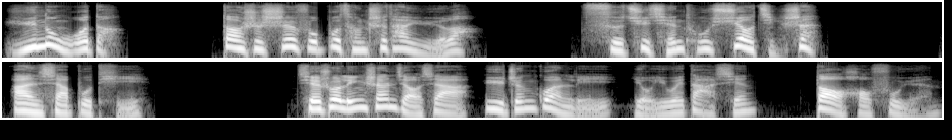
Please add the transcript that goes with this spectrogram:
愚弄我等。倒是师傅不曾吃他鱼了，此去前途需要谨慎。”按下不提。且说灵山脚下玉真观里有一位大仙，道号复原，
